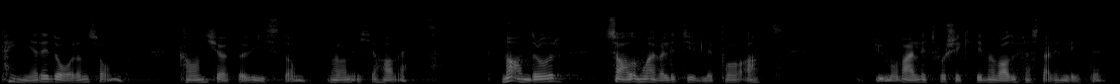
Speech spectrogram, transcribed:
penger i dårens hånd? Kan han kjøpe visdom når han ikke har vett? Med andre ord, Salomo er veldig tydelig på at du må være litt forsiktig med hva du fester din lit til.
